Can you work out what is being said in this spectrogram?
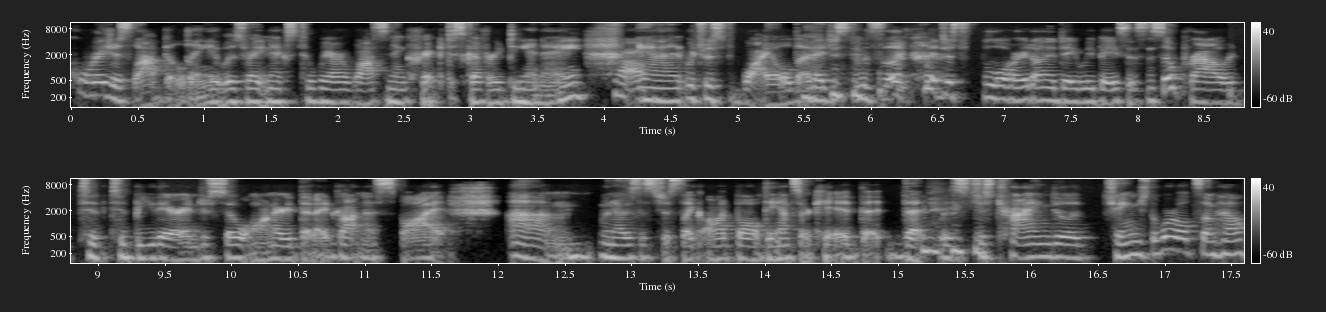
gorgeous lab building. It was right next to where Watson and Crick discovered DNA, wow. and which was wild. And I just was like, just floored on a daily basis, and so proud to to be there, and just so honored that I'd gotten a spot um, when I was this just like oddball dancer kid that that was just trying to change the world somehow.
